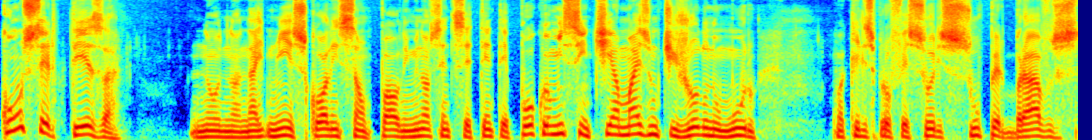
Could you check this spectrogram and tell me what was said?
Com certeza, no, no, na minha escola em São Paulo, em 1970 e pouco, eu me sentia mais um tijolo no muro com aqueles professores super bravos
